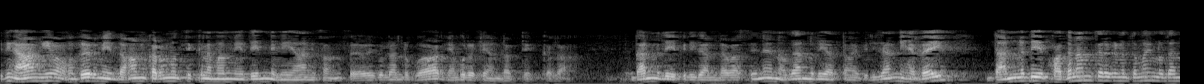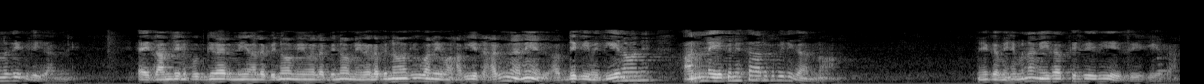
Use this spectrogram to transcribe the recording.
ඉතින් ආන් ඒවා හොඳට මේ දහම් කරුණොත් එක්කලා මම මේ දෙන්නේ මේ ආනිසංස. ඒගොල්ලන්ට ගාර ගැඹුරට යන්නත් එක්කලා. දන්න දේ පිළිගන්න අවශ්‍ය නෑ. නොදන්න දේක් තමයි පිළිගන්නේ. හැබැයි දන්න දේ පදනම් කරගෙන තමයි නොදන්න දේ පිළිගන්නේ. ඒ දන් දෙන පුද්ගලයාට මේවා ලැබෙනවා මේවා ලැබෙනවා මේවා ලැබෙනවා කියවනේ ඒවා හරියට හරින නේද? අද්දකීම තියෙනවනේ. අන්න ඒක නිසා අරක පිළිගන්නවා. මේක මෙහෙම නම් ඒකත් එසේ විය යුතුයි කියලා.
